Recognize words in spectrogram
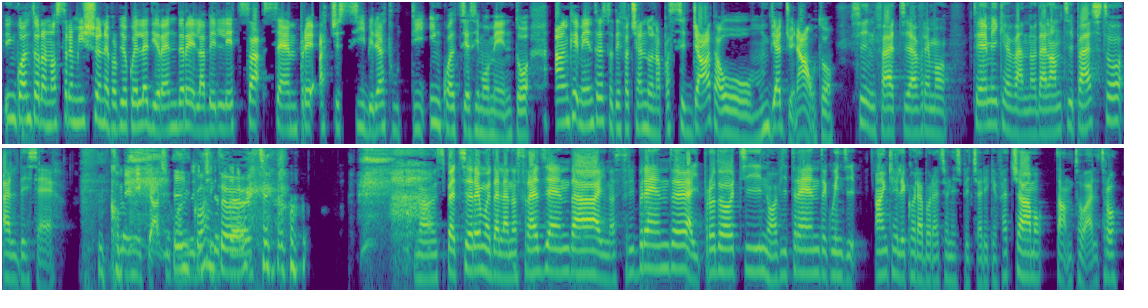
in quanto la nostra mission è proprio quella di rendere la bellezza sempre accessibile a tutti in qualsiasi momento, anche mentre state facendo una passeggiata o un viaggio in auto. Sì, infatti avremo temi che vanno dall'antipasto al dessert. Come mi piace quando in quanto... No, spazieremo dalla nostra azienda ai nostri brand, ai prodotti, nuovi trend, quindi anche le collaborazioni speciali che facciamo, tanto altro.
